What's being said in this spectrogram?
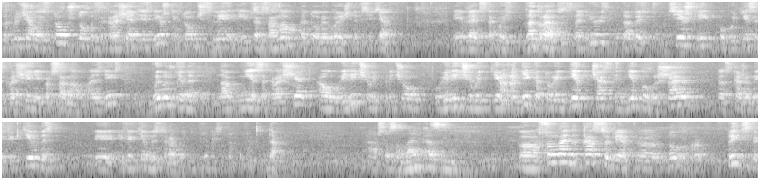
заключалась в том, чтобы сокращать издержки, в том числе и персонал, который в розничных сетях является такой затратной статьей, да, то есть все шли по пути сокращения персонала. А здесь вынуждены не сокращать, а увеличивать, причем увеличивать тех людей, которые не- часто не повышают, так скажем, эффективность, э, эффективность работы. Да. А что с онлайн-кассами? Э, С онлайн-кассами, э, ну, в принципе,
